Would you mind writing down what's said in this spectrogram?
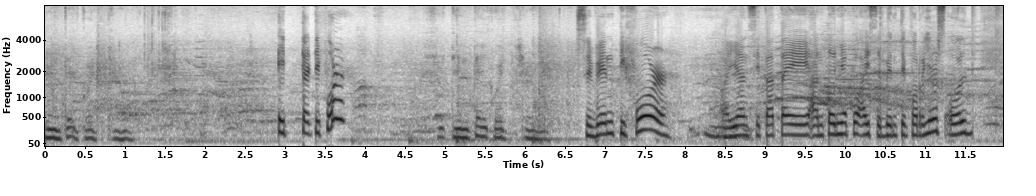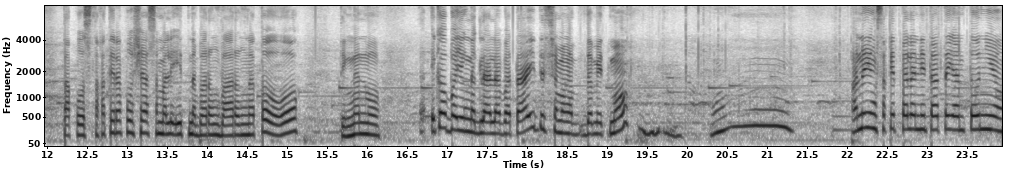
24. 834? 74. 74. Ayan, si Tatay Antonio po ay 74 years old. Tapos nakatira po siya sa maliit na barong-barong na to. Oh. Tingnan mo. Ikaw ba yung naglalaba tayo sa mga damit mo? Oh. Ano yung sakit pala ni Tatay Antonio?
